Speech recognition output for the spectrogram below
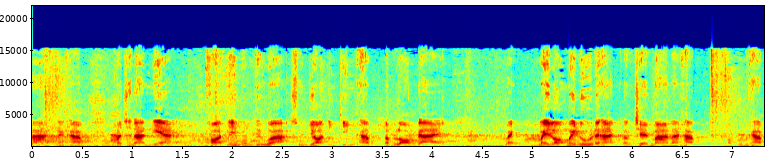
มากนะครับเพราะฉะนั้นเนี่ยคอร์สนี้ผมถือว่าสุดยอดจริงๆครับรับรองได้ไม่ไม่ลองไม่ดูนะฮะลองเชิญมานะครับขอบคุณครับ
